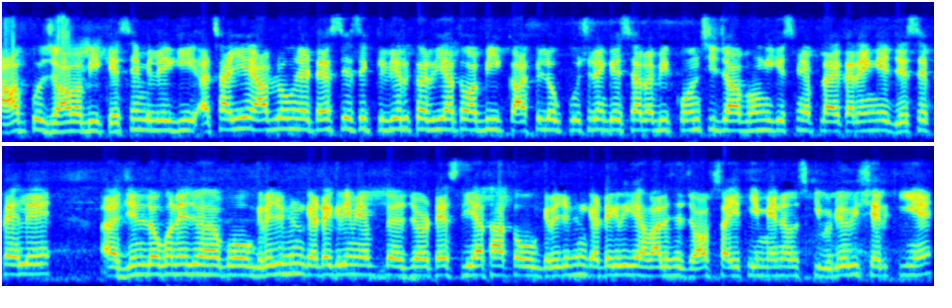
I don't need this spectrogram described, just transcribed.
आपको जॉब अभी कैसे मिलेगी। अच्छा ये आप लोगों ने टेस्ट जैसे क्लियर कर दिया तो अभी काफ़ी लोग पूछ रहे हैं कि, सर, अभी कौन सी जॉब होंगी किसमें अप्लाई करेंगे? जैसे पहले जिन लोगों ने जो है वो ग्रेजुएशन कैटेगरी में जो टेस्ट दिया था तो ग्रेजुएशन कैटेगरी के हवाले से जॉब्स आई थी। मैंने उसकी वीडियो भी शेयर की है।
